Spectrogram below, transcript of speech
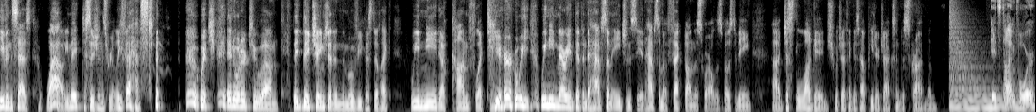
even says, "Wow, you made decisions really fast." Which, in order to, um, they they changed it in the movie because they're like, we need a conflict here. We we need Merry and Pippin to have some agency and have some effect on this world, as opposed to being uh, just luggage, which I think is how Peter Jackson described them. It's time for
